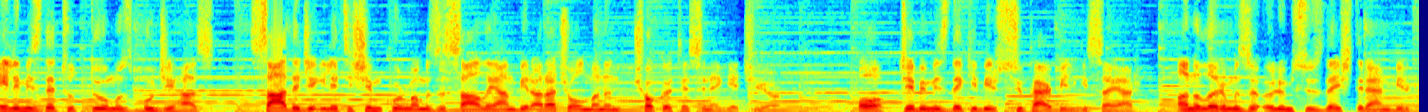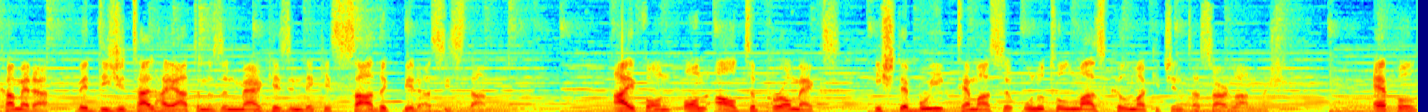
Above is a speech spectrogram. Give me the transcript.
Elimizde tuttuğumuz bu cihaz, sadece iletişim kurmamızı sağlayan bir araç olmanın çok ötesine geçiyor. O, cebimizdeki bir süper bilgisayar, anılarımızı ölümsüzleştiren bir kamera ve dijital hayatımızın merkezindeki sadık bir asistan. iPhone 16 Pro Max, işte bu ilk teması unutulmaz kılmak için tasarlanmış. Apple,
